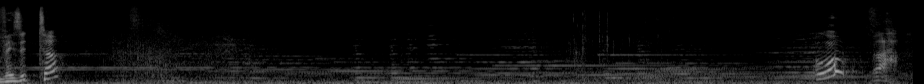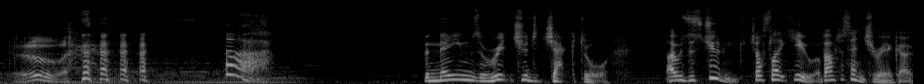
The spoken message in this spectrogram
Visitor? Oh! Ah! Ooh! ah! The name's Richard Jackdaw. I was a student, just like you, about a century ago.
